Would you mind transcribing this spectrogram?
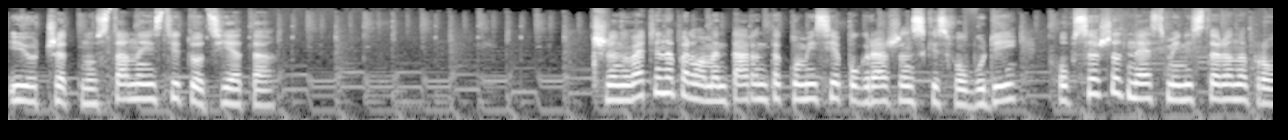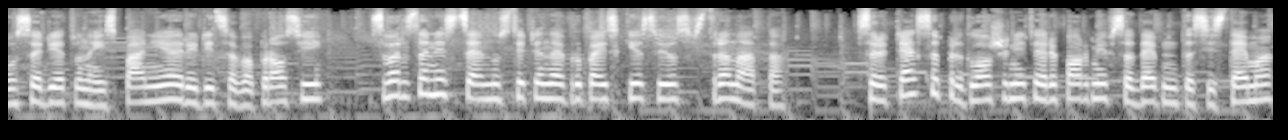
и отчетността на институцията. Членовете на Парламентарната комисия по граждански свободи обсъждат днес министъра на правосъдието на Испания редица въпроси, свързани с ценностите на Европейския съюз в страната. Сред тях са предложените реформи в съдебната система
